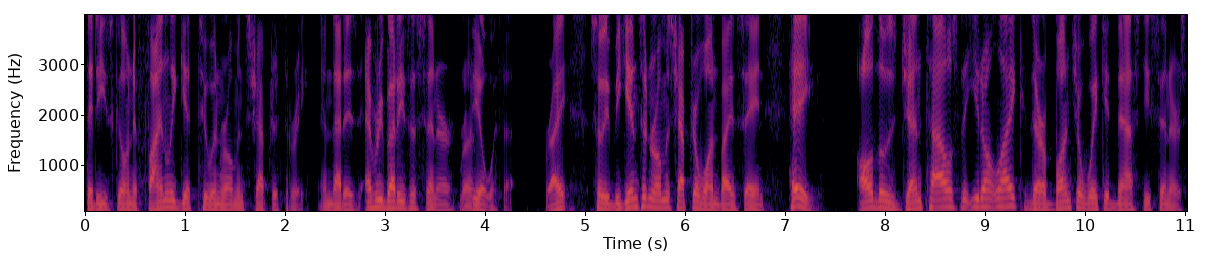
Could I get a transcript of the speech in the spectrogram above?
that he's going to finally get to in Romans chapter 3, and that is everybody's a sinner, deal with it, right? So he begins in Romans chapter 1 by saying, "Hey, all those Gentiles that you don't like, they're a bunch of wicked, nasty sinners.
